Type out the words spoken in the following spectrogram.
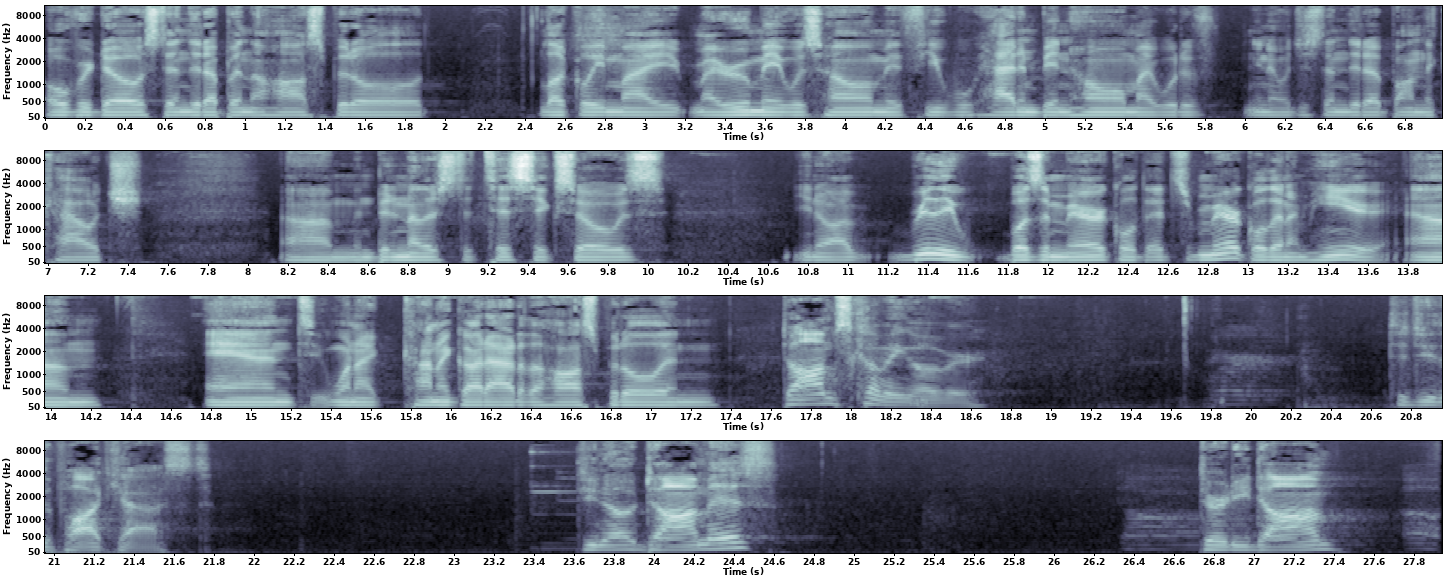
overdosed, ended up in the hospital. Luckily, my my roommate was home. If he hadn't been home, I would have, you know, just ended up on the couch, um, and been another statistic. So it was, you know, I really was a miracle. It's a miracle that I'm here. Um, and when I kind of got out of the hospital and Dom's coming over to do the podcast. Do you know who Dom is? Durte Dom. Oh,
